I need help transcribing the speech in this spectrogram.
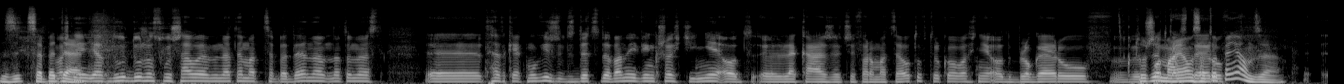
z CBD. Właśnie ja du- dużo słyszałem na temat CBD, na, natomiast e, tak jak mówisz, w zdecydowanej większości nie od e, lekarzy czy farmaceutów, tylko właśnie od blogerów, którzy mają za to pieniądze. E,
